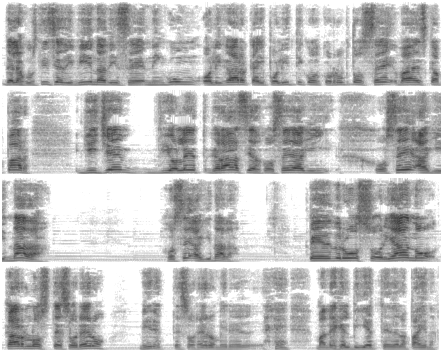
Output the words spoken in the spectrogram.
de la justicia divina, dice, ningún oligarca y político corrupto se va a escapar. Guillén Violet, gracias José, José Aguinada. José Aguinada. Pedro Soriano, Carlos Tesorero. Mire, tesorero, mire, maneja el billete de la página.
